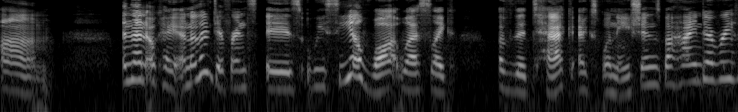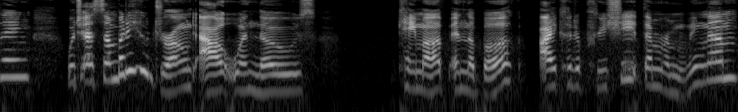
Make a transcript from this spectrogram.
Um and then okay another difference is we see a lot less like of the tech explanations behind everything which as somebody who droned out when those came up in the book I could appreciate them removing them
